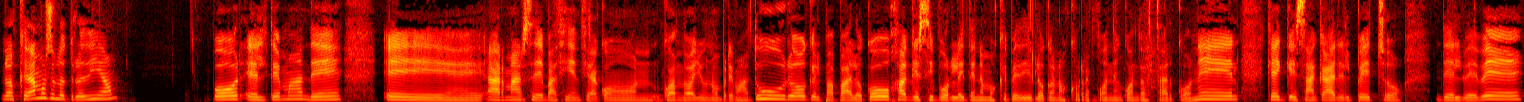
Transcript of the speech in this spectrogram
nos quedamos el otro día por el tema de eh, armarse de paciencia con cuando hay uno prematuro, que el papá lo coja, que si por ley tenemos que pedir lo que nos corresponde en cuanto a estar con él, que hay que sacar el pecho del bebé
